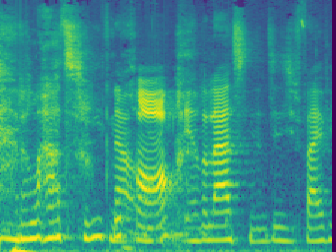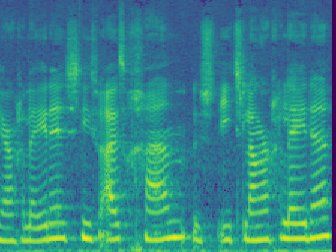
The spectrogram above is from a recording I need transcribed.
relatie. Nou, Vroeger? in relatie, dit is vijf jaar geleden, is die uitgegaan. Dus iets langer geleden.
